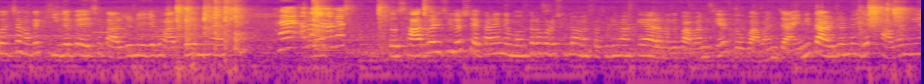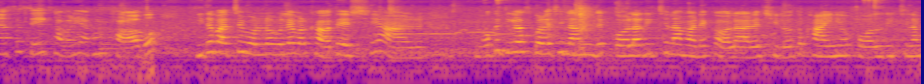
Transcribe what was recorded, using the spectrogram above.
বলছে আমাকে খিদে পেয়েছে তার জন্য এই যে ভাত বেড়ে নিয়ে আসি। তো সাত বাড়ি ছিল সেখানে নেমন্তন্ন করেছিল আমার শাশুড়ি মাকে আর আমাদের বাবানকে তো বাবান যায়নি তার জন্য এই যে খাবার নিয়ে আসছে সেই খাবারই এখন খাওয়াবো। খিদে পাচ্ছে বলল বলে এবার খাওয়াতে এসছি আর ওকে জিজ্ঞাসা করেছিলাম যে কলা দিচ্ছিলাম, আরে কলা আরে ছিল তো খাইনি, ও ফল দিচ্ছিলাম,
